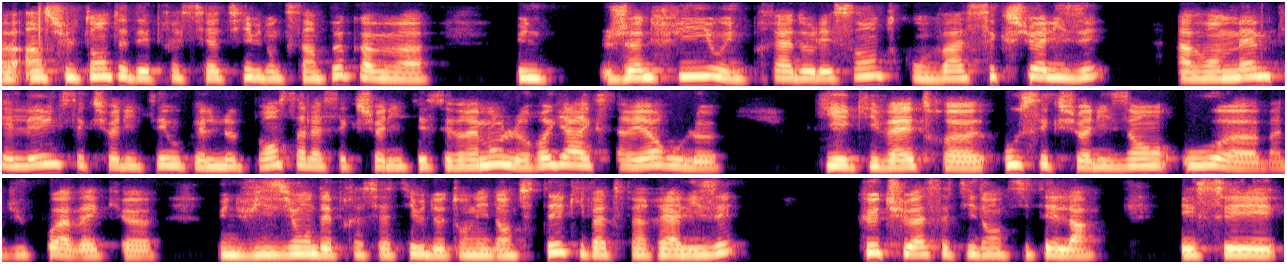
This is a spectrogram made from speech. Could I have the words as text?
euh, insultante et dépréciative. Donc c'est un peu comme euh, une jeune fille ou une préadolescente qu'on va sexualiser avant même qu'elle ait une sexualité ou qu'elle ne pense à la sexualité. C'est vraiment le regard extérieur ou le qui, qui va être euh, ou sexualisant ou bah, du coup avec une vision dépréciative de ton identité qui va te faire réaliser que tu as cette identité-là. Et c'est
